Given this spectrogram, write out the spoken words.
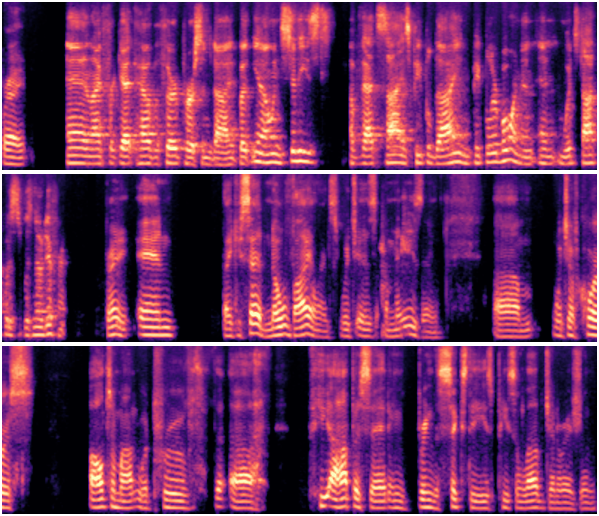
right. And I forget how the third person died, but you know, in cities of that size, people die and people are born and, and Woodstock was, was no different. Right, and like you said, no violence, which is amazing. Um, which of course, Altamont would prove the uh the opposite and bring the sixties peace and love generation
